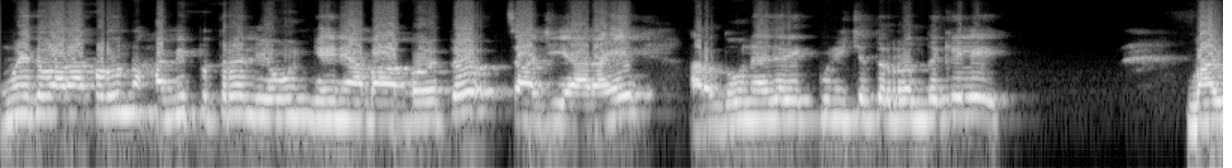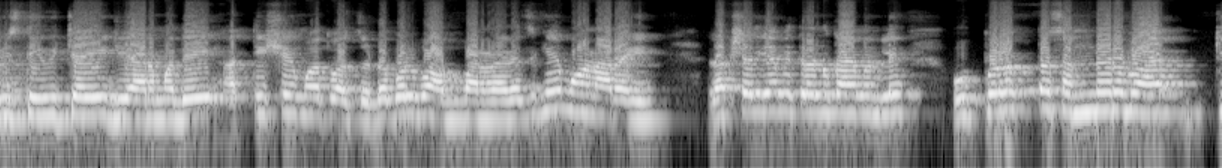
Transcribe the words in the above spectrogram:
उमेदवाराकडून हमीपत्र लिहून घेण्याबाबतचा जी आर आहे. अरे दोन हजार एकोणीसचे तर रद्द केले. बावीस तेवीसच्या जी आरमध्ये अतिशय महत्वाचं डबल बॉम्ब भरणाऱ्याच गेम होणार आहे. लक्षात घ्या मित्रांनो काय म्हणले? उपरोक्त संदर्भात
